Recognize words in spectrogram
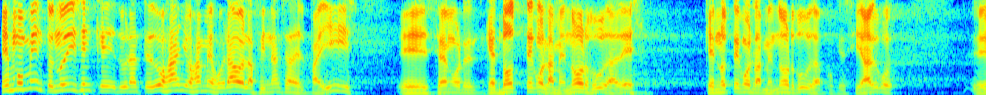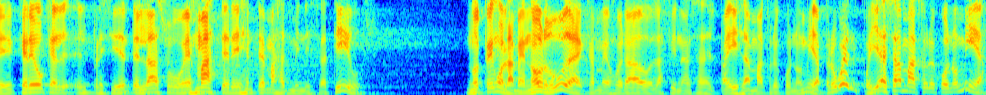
Es momento, no dicen que durante dos años ha mejorado las finanzas del país, eh, se han que no tengo la menor duda de eso, que no tengo la menor duda, porque si algo eh, creo que el, el presidente Lazo es máster es en temas administrativos. No tengo la menor duda de que ha mejorado las finanzas del país, la macroeconomía. Pero bueno, pues ya esa macroeconomía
